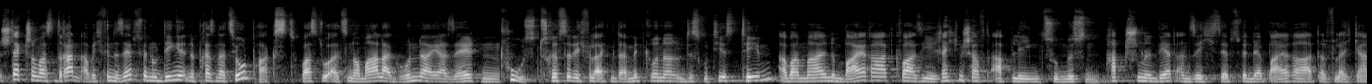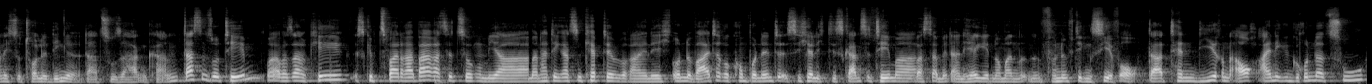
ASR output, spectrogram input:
steckt schon was dran. Aber ich finde, selbst wenn du Dinge in eine Präsentation packst, was du als normaler Gründer ja selten tust, triffst du dich vielleicht mit deinen Mitgründern und diskutierst Themen, aber mal einem Beirat quasi Rechenschaft ablegen zu müssen, hat schon einen Wert an sich, selbst wenn der Beirat dann vielleicht gar nicht so tolle Dinge dazu sagen kann. Das sind so Themen, wo man aber sagt, okay, es gibt zwei, drei Beiratssitzungen im Jahr, man hat den ganzen Cap-Table bereinigt und eine weitere Komponente ist sicherlich das ganze Thema, was damit einhergeht, nochmal einen vernünftigen CFO. Da tendieren auch einige Gründer zu,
